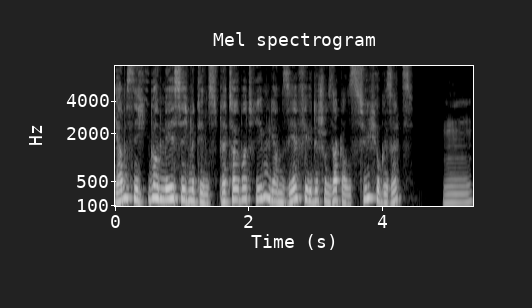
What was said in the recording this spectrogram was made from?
die haben es nicht übermäßig mit dem Splatter übertrieben, die haben sehr viel, wie du schon gesagt hast, Psycho gesetzt. hm.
